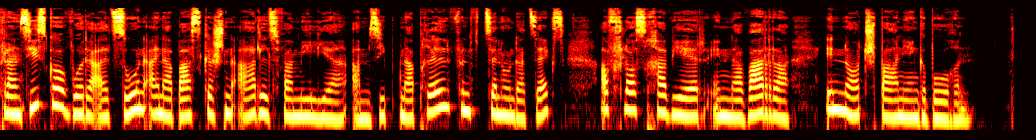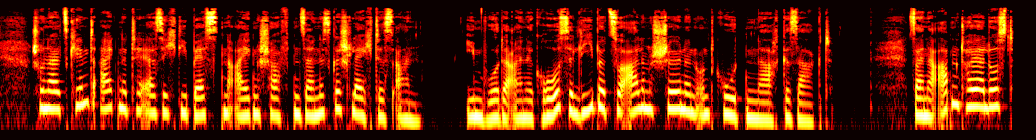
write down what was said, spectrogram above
Francisco wurde als Sohn einer baskischen Adelsfamilie am 7. April 1506 auf Schloss Javier in Navarra in Nordspanien geboren. Schon als Kind eignete er sich die besten Eigenschaften seines Geschlechtes an. Ihm wurde eine große Liebe zu allem Schönen und Guten nachgesagt. Seine Abenteuerlust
